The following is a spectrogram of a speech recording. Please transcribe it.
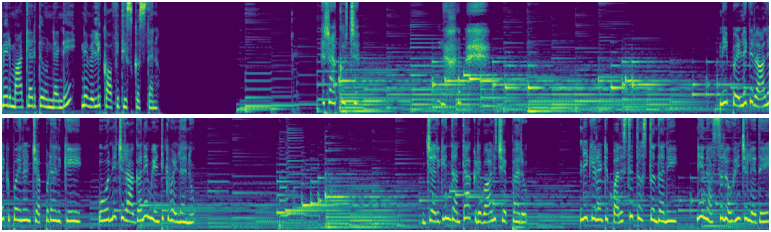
మీరు మాట్లాడుతూ ఉండండి. నేను వెళ్ళి కాఫీ తీసుకొస్తాను. రా కూర్చో నీ పెళ్ళికి రాలేకపోయానని చెప్పడానికి ఊరి నుంచి రాగానే మీ ఇంటికి వెళ్ళాను. జరిగిందంతా అక్కడి వాళ్ళు చెప్పారు. నీకిలాంటి పరిస్థితి వస్తుందని నేను అస్సలు ఊహించలేదే.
